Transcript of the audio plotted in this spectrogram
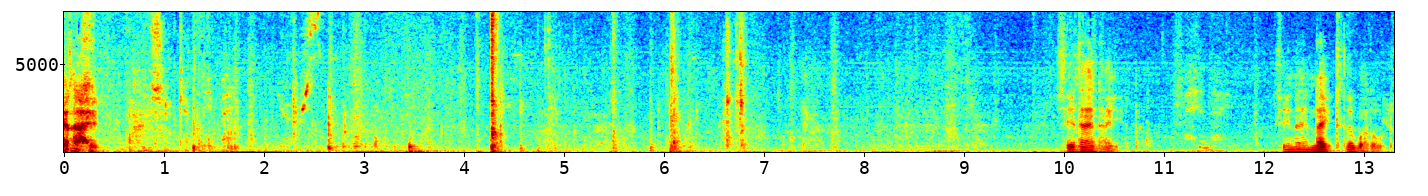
Good night. Say night night. Say night night to the world.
